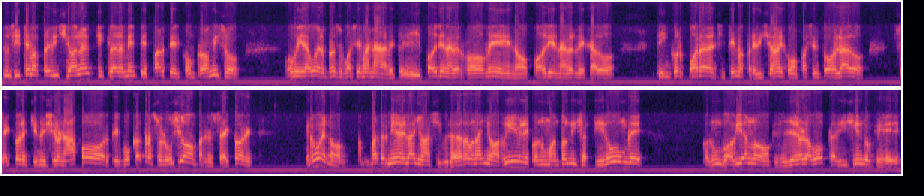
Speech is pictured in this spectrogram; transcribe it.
de un sistema previsional que claramente es parte del compromiso, o mira, bueno, pero se puede hacer más y podrían haber robado menos, podrían haber dejado de incorporar al sistema previsional como pasa en todos lados sectores que no hicieron aporte, busca otra solución para esos sectores. Pero bueno, va a terminar el año así, la verdad un año horrible, con un montón de incertidumbre, con un gobierno que se llenó la boca diciendo que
